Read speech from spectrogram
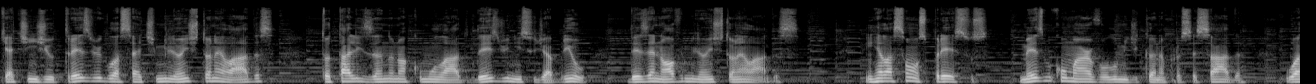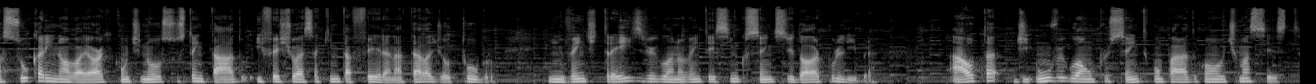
que atingiu 3,7 milhões de toneladas, totalizando no acumulado desde o início de abril 19 milhões de toneladas. Em relação aos preços, mesmo com maior volume de cana processada, o açúcar em Nova York continuou sustentado e fechou essa quinta-feira, na tela de outubro, em 23,95 centos de dólar por libra alta de 1,1% comparado com a última sexta.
